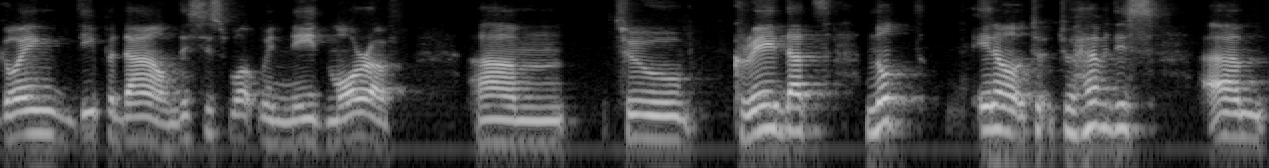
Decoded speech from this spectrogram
going deeper down this is what we need more of um, to create that not you know to, to have this um,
